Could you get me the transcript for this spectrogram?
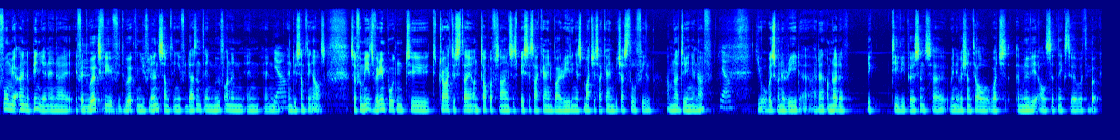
form your own opinion. And uh, if it Mm. works for you, if it worked, then you've learned something. If it doesn't, then move on and and and, Yeah. and do something else. So for me, it's very important to to try to stay on top of science as best as I can by reading as much as I can, which I still feel I'm not doing enough Yeah. you always want to read. Uh, I don't. I'm not a big TV person, so whenever Chantal watch a movie, I'll sit next to her with a book.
